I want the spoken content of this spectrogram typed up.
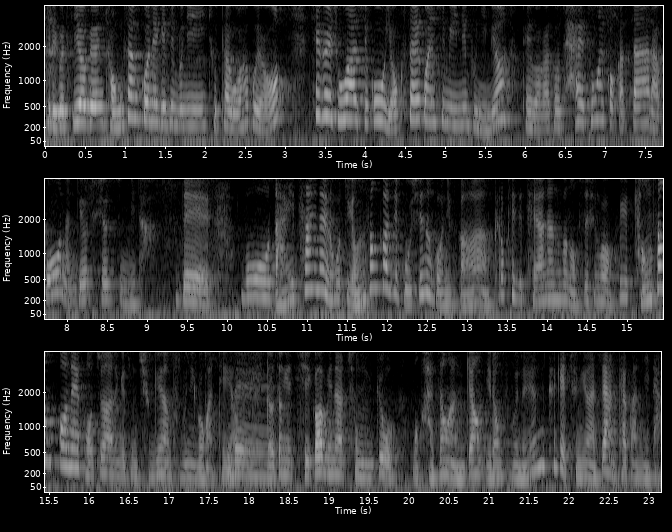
그리고 지역은 경상권에 계신 분이 좋다고 하고요. 책을 좋아하시고 역사에 관심이 있는 분이면 대화가 더 잘 통할 것 같다라고 남겨주셨습니다. 네, 뭐 나이 차이나 이런 것도 연상까지 보시는 거니까 그렇게 이제 제한하는 건 없으신 것 같고 경상권에 거주하는 게 좀 중요한 부분인 것 같아요. 네. 여성의 직업이나 종교, 뭐 가정 환경 이런 부분은 크게 중요하지 않다고 합니다.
